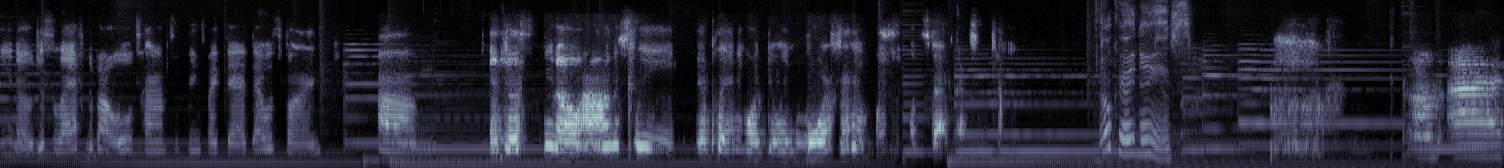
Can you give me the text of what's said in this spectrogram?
you know just laughing about old times and things like that. That was fun. Um, and just you know, I honestly am planning on doing more for him when he comes back next weekend. Okay, nice. Um, I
